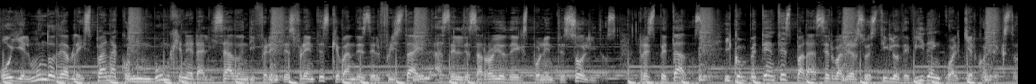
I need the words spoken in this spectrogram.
hoy el mundo de habla hispana con un boom generalizado en diferentes frentes que van desde el freestyle hasta el desarrollo de exponentes sólidos, respetados y competentes para hacer valer su estilo de vida en cualquier contexto.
